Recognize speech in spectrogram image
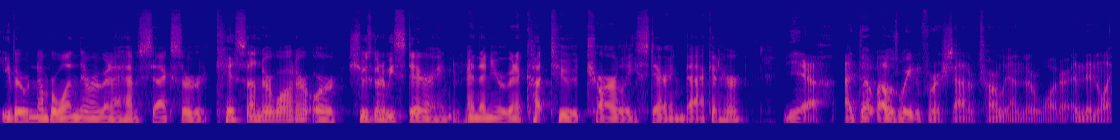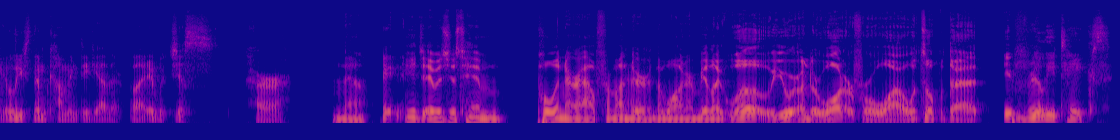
either number one they were going to have sex or kiss underwater, or she was going to be staring, Mhm. and then you were going to cut to Charlie staring back at her. Yeah, I thought I was waiting for a shot of Charlie underwater, and then like at least them coming together, but it was just her. No, It, it, it was just him pulling her out from under the water and be like, "Whoa, you were underwater for a while. What's up with that?" it really takes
